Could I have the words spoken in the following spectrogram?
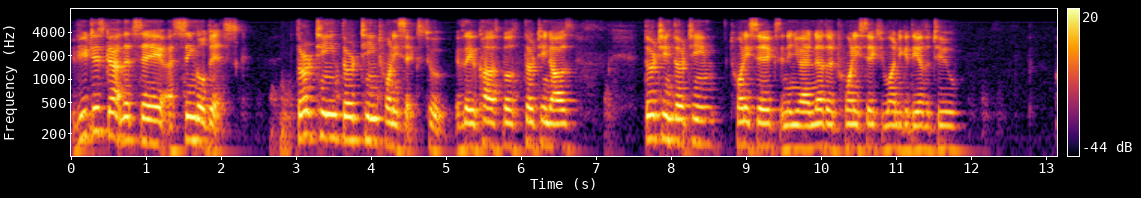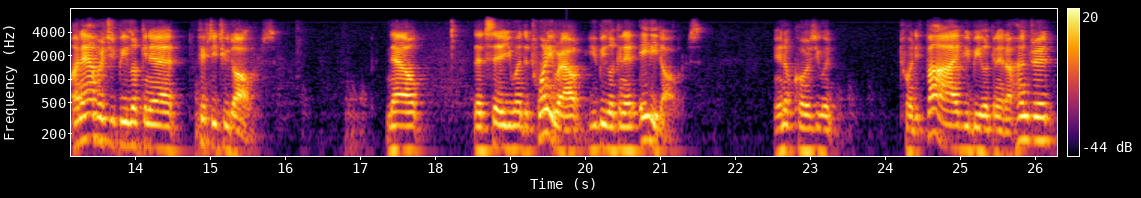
if you just got, let's say, a single disc, 13, 13, 26, too. If they cost both $13, 13, 13, 26, and then you add another 26, you wanted to get the other two, on average you'd be looking at $52. Now, let's say you went the 20 route, you'd be looking at $80. And of course you went 25, you'd be looking at 100.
